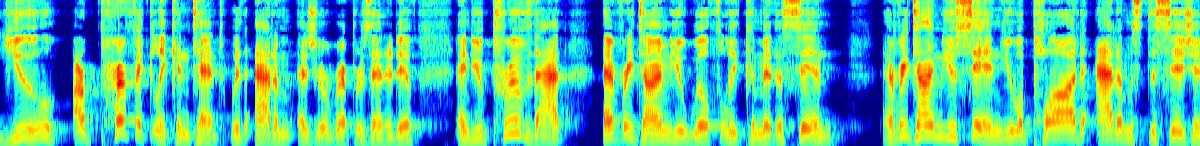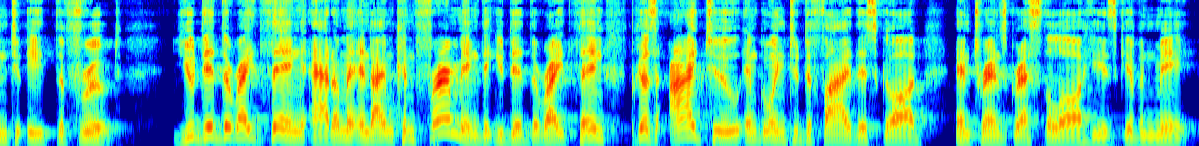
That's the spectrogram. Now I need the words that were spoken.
you are perfectly content with Adam as your representative, and you prove that every time you willfully commit a sin. Every time you sin, you applaud Adam's decision to eat the fruit. You did the right thing, Adam, and I'm confirming that you did the right thing because I too am going to defy this God and transgress the law he has given me.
